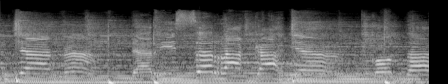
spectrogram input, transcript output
rencana Dari serakahnya kota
